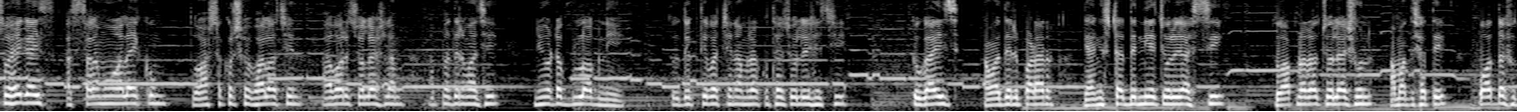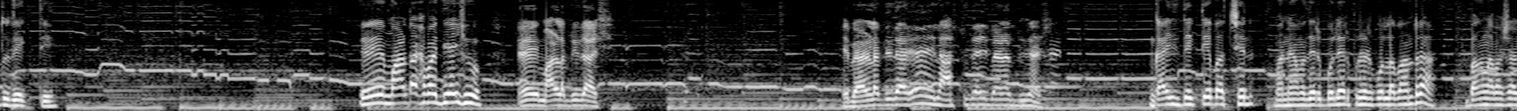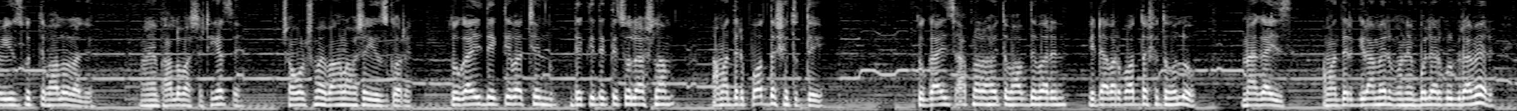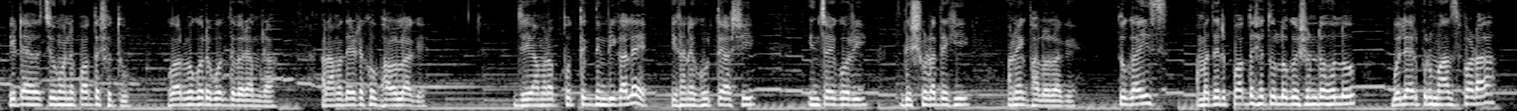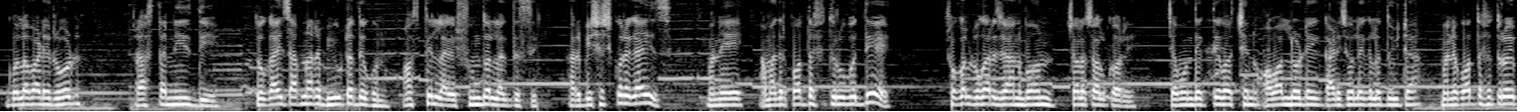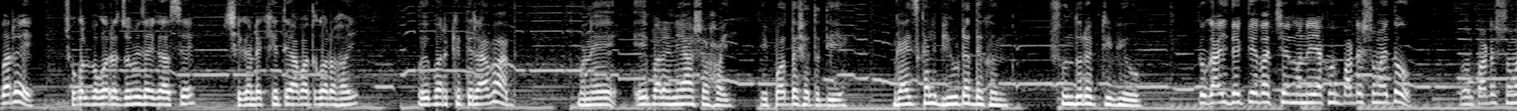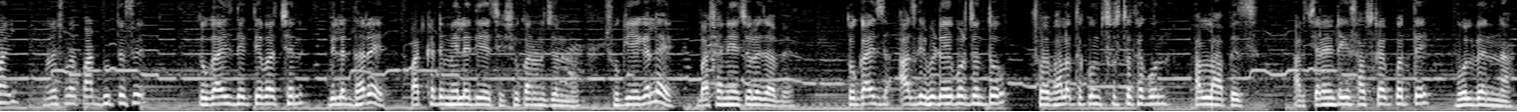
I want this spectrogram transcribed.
So hey guys আসসালামু আলাইকুম তো আশা করি সবাই ভালো আছেন। আবারও চলে আসলাম আপনাদের মাঝে নিউ একটা ব্লগ নিয়ে। তো দেখতে পাচ্ছেন আমরা কোথায় চলে এসেছি। তো গাইজ আমাদের পাড়ার গ্যাংস্টারদের নিয়ে চলে আসছি। তো আপনারা চলে আসুন আমাদের সাথে পদ্মা সেতু দেখতে। এ মালটা সবাই দিয়েছু এই মালটা দিয়ে যাস এই বেড়াটা দিয়ে যাস এই লাস্টে যাই বেড়া দিয়ে যাস গাইজ দেখতে পাচ্ছেন মানে আমাদের বলিয়ারপুরের পোলাবানরা বাংলা ভাষা ইউজ করতে ভালো লাগে। মানে ভালোবাসে, ঠিক আছে? সকল সময় বাংলা ভাষা ইউজ করে। তো গাইজ দেখতে পাচ্ছেন, দেখতে দেখতে চলে আসলাম আমাদের পদ্মা সেতুতে। তো গাইজ আপনারা হয়তো ভাবতে পারেন, এটা আবার পদ্মা সেতু হলো? না গাইজ আমাদের গ্রামের মানে বলিয়ারপুর গ্রামের এটা হচ্ছে মানে পদ্মা সেতু। গর্ব করে বলতে পারি আমরা। আর আমাদের এটা খুব ভালো লাগে যে আমরা প্রত্যেক দিন বিকালে এখানে ঘুরতে আসি এনজয় করি, দৃশ্যটা দেখি, অনেক ভালো লাগে। তো গাইজ আমাদের পদ্মা সেতুর লোকেশনটা হলো বলিয়ারপুর মাঝপাড়া গোলাবাড়ি রোড, রাস্তার নিচ দিয়ে। তো গাইজ আপনারা ভিউটা দেখুন, অস্থির লাগে, সুন্দর লাগতেছে। আর বিশেষ করে গাইজ মানে আমাদের পদ্মা সেতুর উপর দিয়ে সকল প্রকার যানবাহন চলাচল করে। যেমন দেখতে পাচ্ছেন ওভারলোডে গাড়ি চলে গেল দুইটা। মানে পদ্মা সেতুর ওই পারে সকল প্রকারের জমি জায়গা আছে সেখানটা খেতে আবাদ করা হয়। ওই পার ক্ষেতের আবাদ মানে এই পারে নিয়ে আসা হয়, এই পদ্মা সেতু দিয়ে। গাইজ খালি ভিউটা দেখুন, সুন্দর একটি ভিউ তো গাইজ দেখতে পাচ্ছেন মানে এখন পাটের সময় তো। এখন পাটের সময় মানে সবাই পাট ধুতেছে। তো গাইজ দেখতে পাচ্ছেন, বিলের ধারে পাট খাটে মেলে দিয়েছে শুকানোর জন্য। শুকিয়ে গেলে বাসা নিয়ে চলে যাবে। তো গাইজ আজকের ভিডিও এই পর্যন্ত। সবাই ভালো থাকুন, সুস্থ থাকুন। আল্লাহ হাফেজ। আর চ্যানেলটিকে সাবস্ক্রাইব করতে ভুলবেন না।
